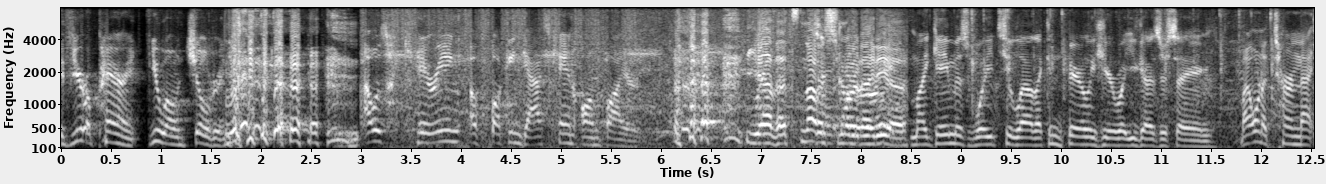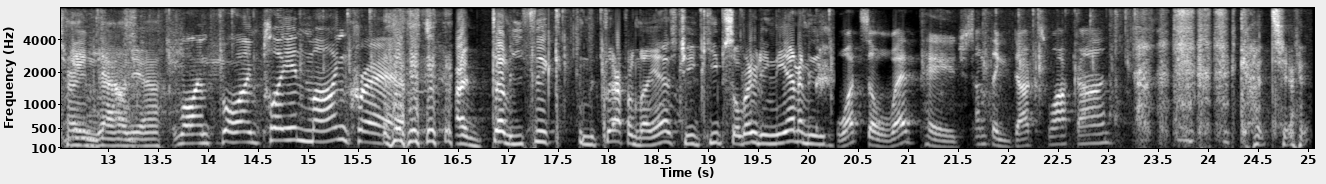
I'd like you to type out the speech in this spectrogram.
If you're a parent, you own children. I was carrying a fucking gas can on fire. Yeah, that's not a smart idea. My game is way too loud. I can barely hear what you guys are saying. Might want to turn that Turn game down, down. yeah. While I'm while I'm playing Minecraft. I'm dummy thick, and the clap of my ass cheek keeps alerting the enemy. What's a web page? Something ducks walk on? God damn it.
